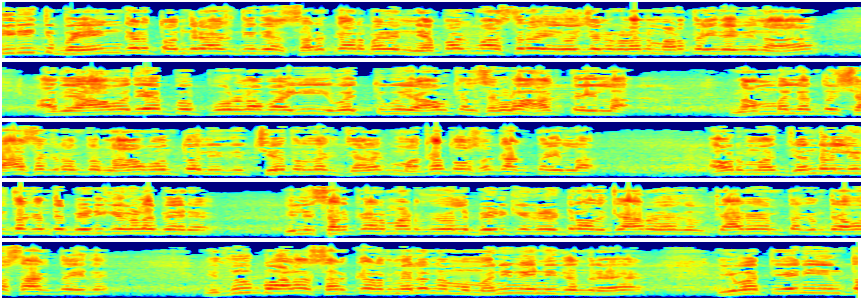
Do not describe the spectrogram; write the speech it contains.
ಈ ರೀತಿ ಭಯಂಕರ ತೊಂದರೆ ಆಗ್ತಿದೆ. ಸರ್ಕಾರ ಬರೀ ನೆಪಕ್ಕೆ ಮಾತ್ರ ಯೋಜನೆಗಳನ್ನು ಮಾಡ್ತಾ ಇದ್ದೇವಿನ ಅದು ಯಾವುದೇ ಪೂರ್ಣವಾಗಿ ಇವತ್ತಿಗೂ ಯಾವ ಕೆಲಸಗಳು ಆಗ್ತಾ ಇಲ್ಲ. ನಮ್ಮಲ್ಲಂತೂ ಶಾಸಕರಂತೂ ನಾವಂತೂ ಅಲ್ಲಿ ಕ್ಷೇತ್ರದಾಗ ಜನಕ್ಕೆ ಮಖ ತೋರ್ಸಕ್ ಆಗ್ತಾ ಇಲ್ಲ. ಅವ್ರ ಜನರಲ್ಲಿ ಇರ್ತಕ್ಕಂಥ ಬೇಡಿಕೆಗಳೇ ಬೇರೆ. ಇಲ್ಲಿ ಸರ್ಕಾರ ಮಾಡಿದ್ರಲ್ಲಿ ಬೇಡಿಕೆಗಳಿಟ್ಟರೆ ಅದಕ್ಕೆ ಯಾರು ಕ್ಯಾರಿ ಅಂತಕ್ಕಂಥ ಅವಸ್ಥೆ ಆಗ್ತಾ ಇದೆ. ಇದು ಬಹಳ ಸರ್ಕಾರದ ಮೇಲೆ ನಮ್ಮ ಮನವಿ ಏನಿದೆ ಅಂದ್ರೆ, ಇವತ್ತೇನು ಇಂಥ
